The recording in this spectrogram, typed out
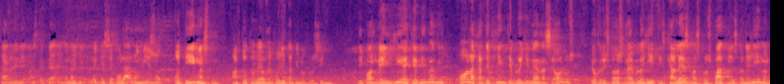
Και αν δεν είμαστε, θέλουμε να γίνουμε και σε πολλά νομίζω ότι είμαστε. Αυτό το λέω με πολύ ταπεινοφροσύνη. Λοιπόν, με υγεία και δύναμη, όλα κατευχήν και ευλογημένα σε όλους και ο Χριστός να ευλογεί τις καλές μας προσπάθειες των Ελλήνων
